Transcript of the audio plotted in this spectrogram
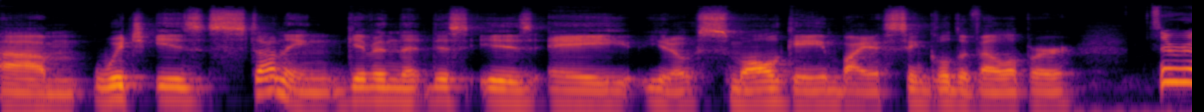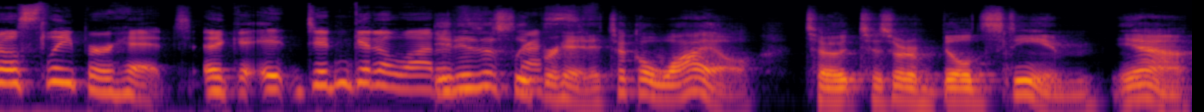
Um, which is stunning given that this is a you know small game by a single developer it's a real sleeper hit. Like it didn't get a lot of. It is a sleeper press. hit. It took a while to to sort of build steam. Yeah.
